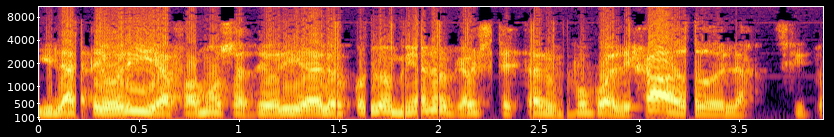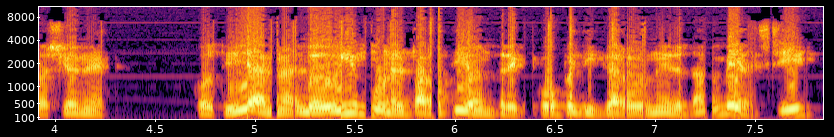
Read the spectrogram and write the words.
y la teoría, famosa teoría de los colombianos, que a veces están un poco alejados de las situaciones cotidianas. Lo vimos en el partido entre Copetti y Carbonero también, ¿sí?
